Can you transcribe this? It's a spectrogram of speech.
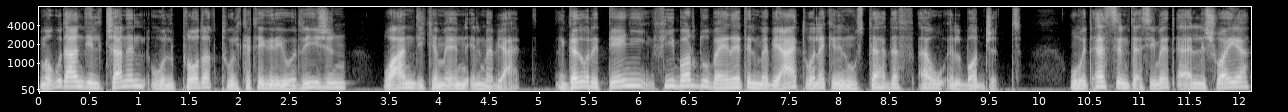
موجود عندي الشانل والبرودكت والكاتيجوري والريجن وعندي كمان المبيعات. الجدول التاني فيه برضو بيانات المبيعات ولكن المستهدف أو ال budget ومتقسم تقسيمات أقل شوية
